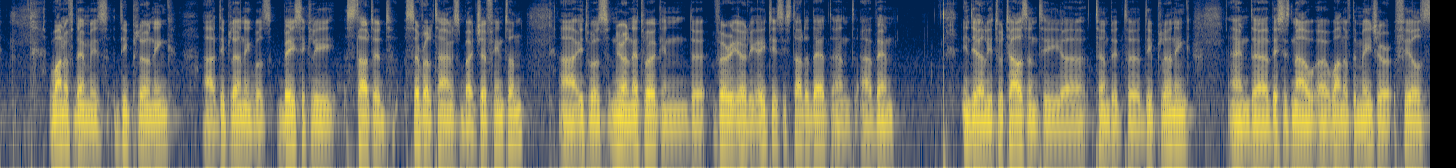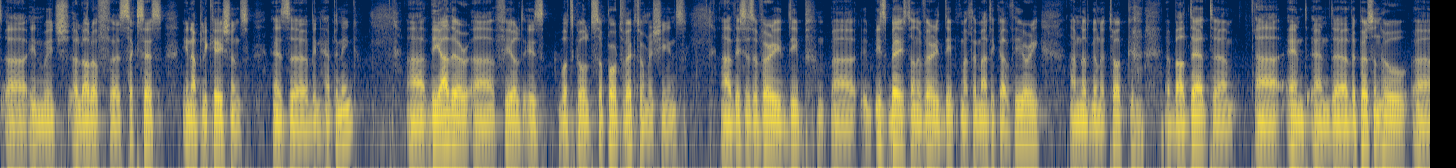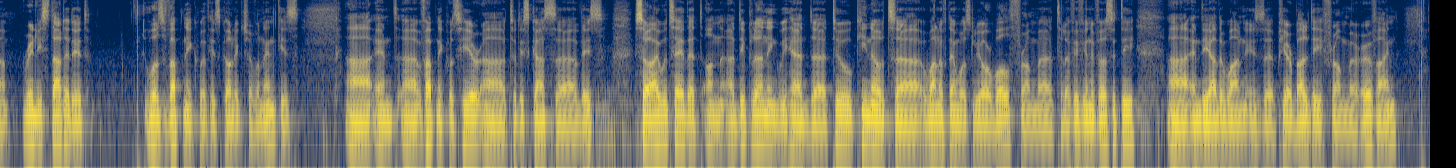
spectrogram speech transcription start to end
One of them is deep learning, uh, deep learning was basically started several times by Geoff Hinton. Uh, it was neural network in the very early 80s he started that and uh, then in the early 2000s he uh, termed it uh, deep learning and uh, this is now one of the major fields in which a lot of success in applications has been happening. the other field is what's called support vector machines. Uh, this is a very deep, uh, is based on a very deep mathematical theory. I'm not going to talk about that. Um, uh, and and uh, the person who uh, really started it was Vapnik with his colleague Chervonenkis. Uh, and uh, Vapnik was here uh, to discuss uh, this. So I would say that on uh, deep learning we had uh, two keynotes. one of them was Lior Wolf from Tel Aviv University, and the other one is Pierre Baldi from Irvine.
